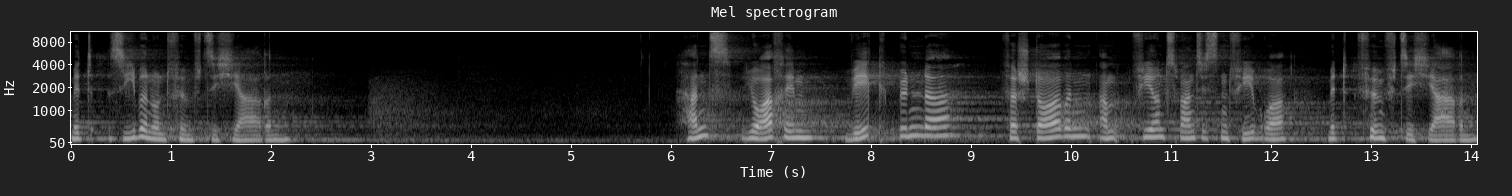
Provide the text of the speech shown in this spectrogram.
mit 57 Jahren. Hans Joachim Wegbünder, verstorben am 24. Februar mit 50 Jahren.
